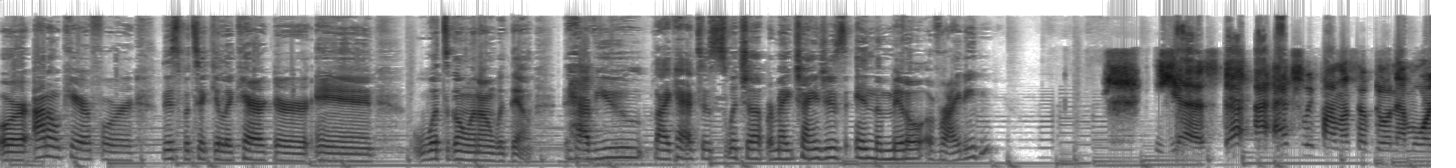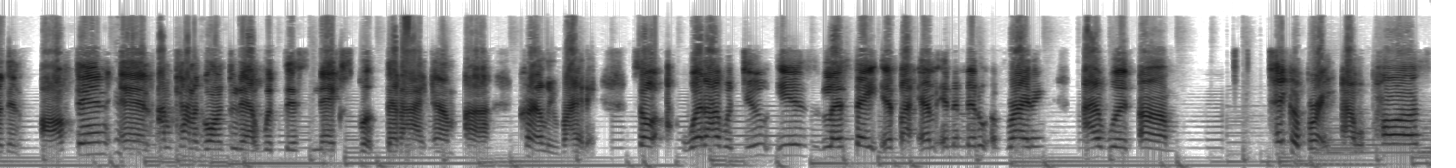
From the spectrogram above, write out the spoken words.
or I don't care for this particular character and what's going on with them. Have you like had to switch up or make changes in the middle of writing? Yes, that I actually find myself doing that more than often, and I'm kind of going through that with this next book that I am uh, currently writing. So, what I would do is, let's say if I am in the middle of writing, I would um, take a break. I would pause,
